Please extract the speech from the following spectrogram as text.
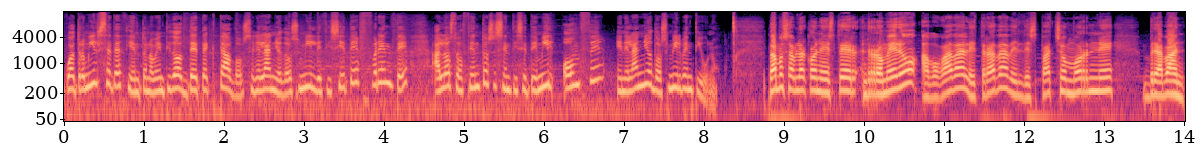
94.792 detectados en el año 2017 frente a los 267.011 en el año 2021. Vamos a hablar con Esther Romero, abogada letrada del despacho Morne Brabán.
